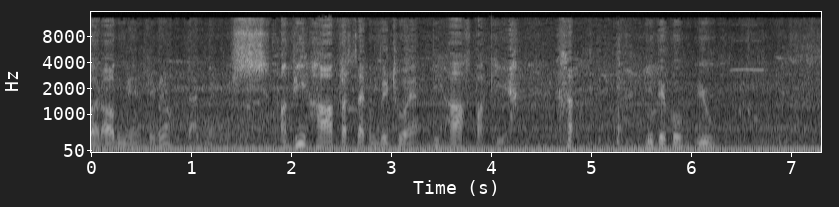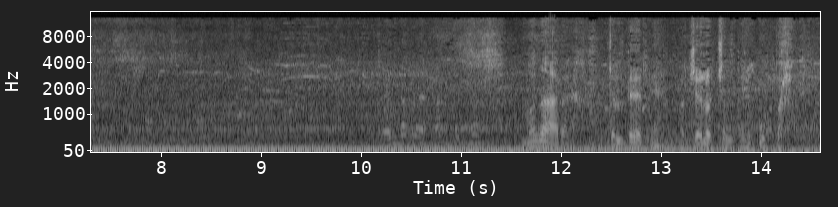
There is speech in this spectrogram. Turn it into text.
बरौग में, देख रहे हो बैक में। अभी हाफ़ रास्ता कंप्लीट हुआ है, अभी हाफ़ बाकी है। ये देखो व्यू मज़ा आ रहा है, चलते रहते हैं और चलो, चलते हैं ऊपर।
